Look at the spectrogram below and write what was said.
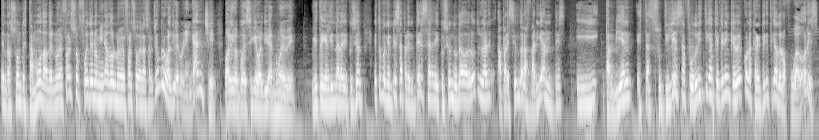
en razón de esta moda del nueve falso, fue denominado el nueve falso de la selección, pero Valdivia era un enganche. O alguien me puede decir que Valdivia es nueve. ¿Viste qué linda la discusión? Esto porque empieza a prenderse la discusión de un lado del otro y van apareciendo las variantes y también estas sutilezas futbolísticas que tienen que ver con las características de los jugadores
